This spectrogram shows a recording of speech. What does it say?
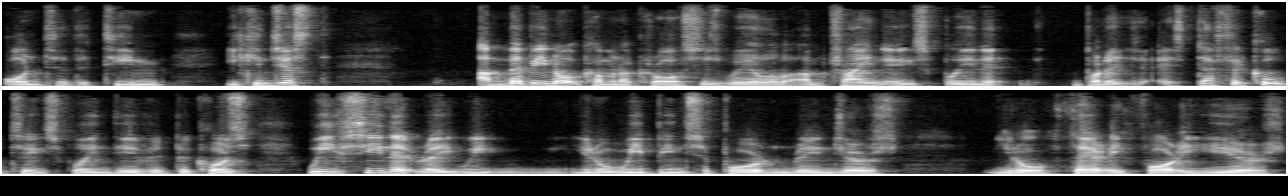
onto the team. You can just I'm maybe not coming across as well. I'm trying to explain it, but it, it's difficult to explain, David, because we've seen it, right? We, you know, we've been supporting Rangers, you know, 30, 40 years,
